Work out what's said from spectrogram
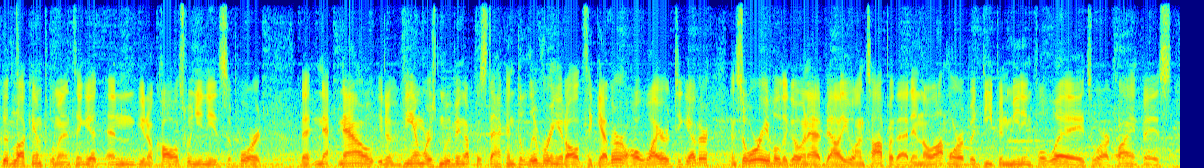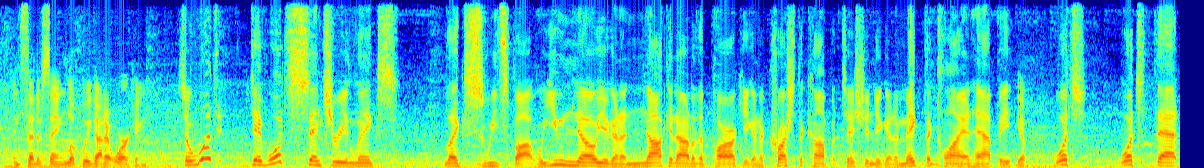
good luck implementing it and you know, call us when you need support. That now, you know, VMware's moving up the stack and delivering it all together, all wired together, and so we're able to go and add value on top of that in a lot more of a deep and meaningful way to our client base instead of saying, look, we got it working. So what, Dave, what's CenturyLink's like sweet spot where you know you're going to knock it out of the park, you're going to crush the competition, you're going to make the client happy? Yep. What's, what's that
